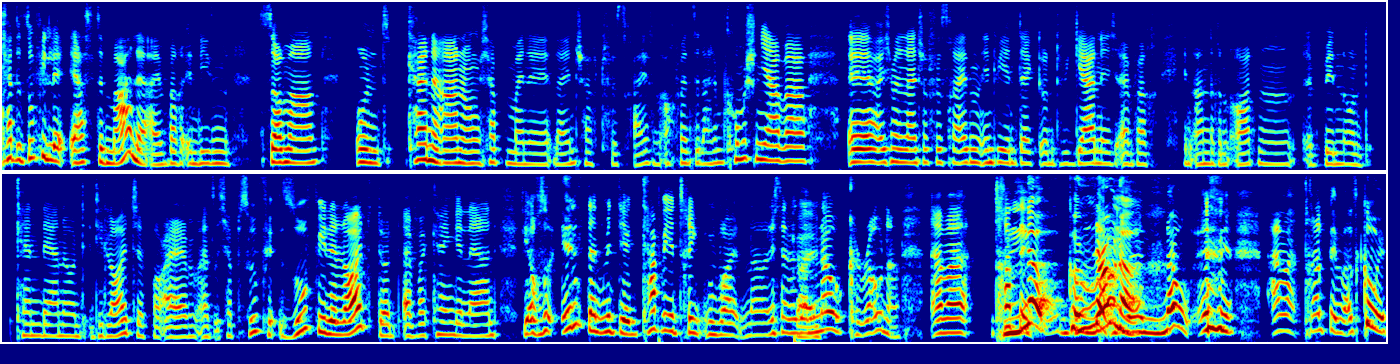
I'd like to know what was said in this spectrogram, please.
ich hatte so viele erste Male einfach in diesem Sommer. Und keine Ahnung, ich habe meine Leidenschaft fürs Reisen, auch wenn es in einem komischen Jahr war, äh, habe ich meine Leidenschaft fürs Reisen irgendwie entdeckt und wie gerne ich einfach in anderen Orten äh, bin und kennenlerne und die Leute vor allem. Also ich habe so, viel, so viele Leute dort einfach kennengelernt, die auch so instant mit dir Kaffee trinken wollten. Und ich dachte mir Geil. so, no, Corona. Aber trotzdem. No, Corona. No, no. Aber trotzdem war es cool.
